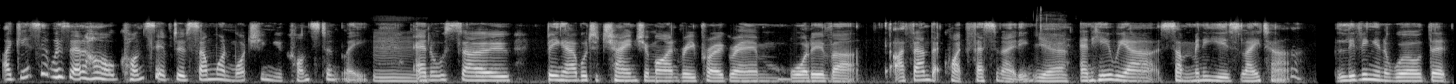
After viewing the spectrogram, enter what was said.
I guess it was that whole concept of someone watching you constantly mm. and also being able to change your mind, reprogram, whatever. I found that quite fascinating. Yeah. And here we are, some many years later, living in a world that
